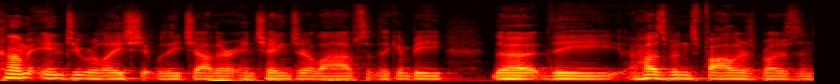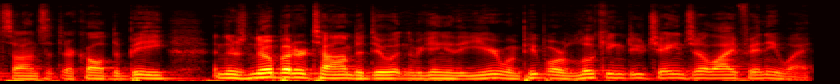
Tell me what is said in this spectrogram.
come into relationship with each other and change their lives so they can be the the husbands, fathers, brothers, and sons that they're called to be. And there's no better time to do it in the beginning of the year when people are looking to change their life anyway.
